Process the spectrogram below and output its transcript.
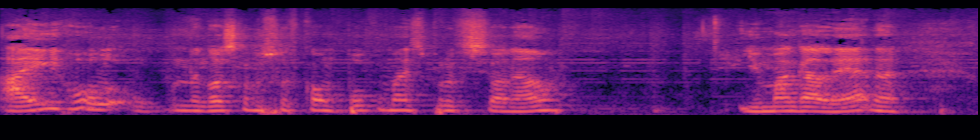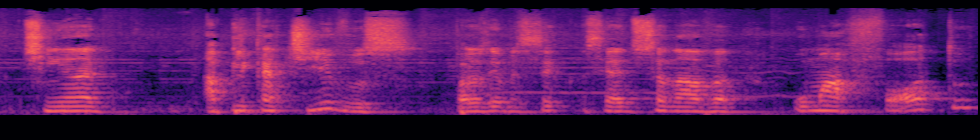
Aí rolou, o negócio começou a ficar um pouco mais profissional e uma galera tinha aplicativos, por exemplo, você, você adicionava uma foto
